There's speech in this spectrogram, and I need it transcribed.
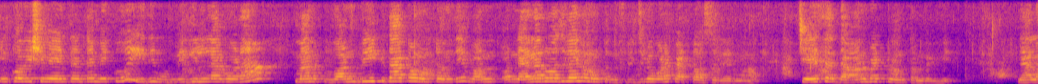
ఇంకో విషయం ఏంటంటే మీకు ఇది మిగిలినా కూడా మనకు వన్ వీక్ దాకా ఉంటుంది. వన్ నెల రోజులైనా ఉంటుంది. ఫ్రిడ్జ్లో కూడా పెట్టవసరం లేదు మనం. చేసే దాన్ని బట్టి ఉంటుంది ఇది. నెల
